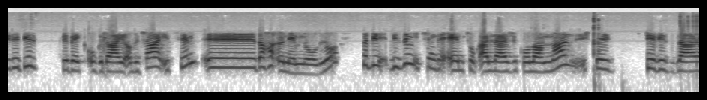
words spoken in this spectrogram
birebir bebek o gıdayı alacağı için e, daha önemli oluyor. Tabii bizim için de en çok alerjik olanlar işte cevizler,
